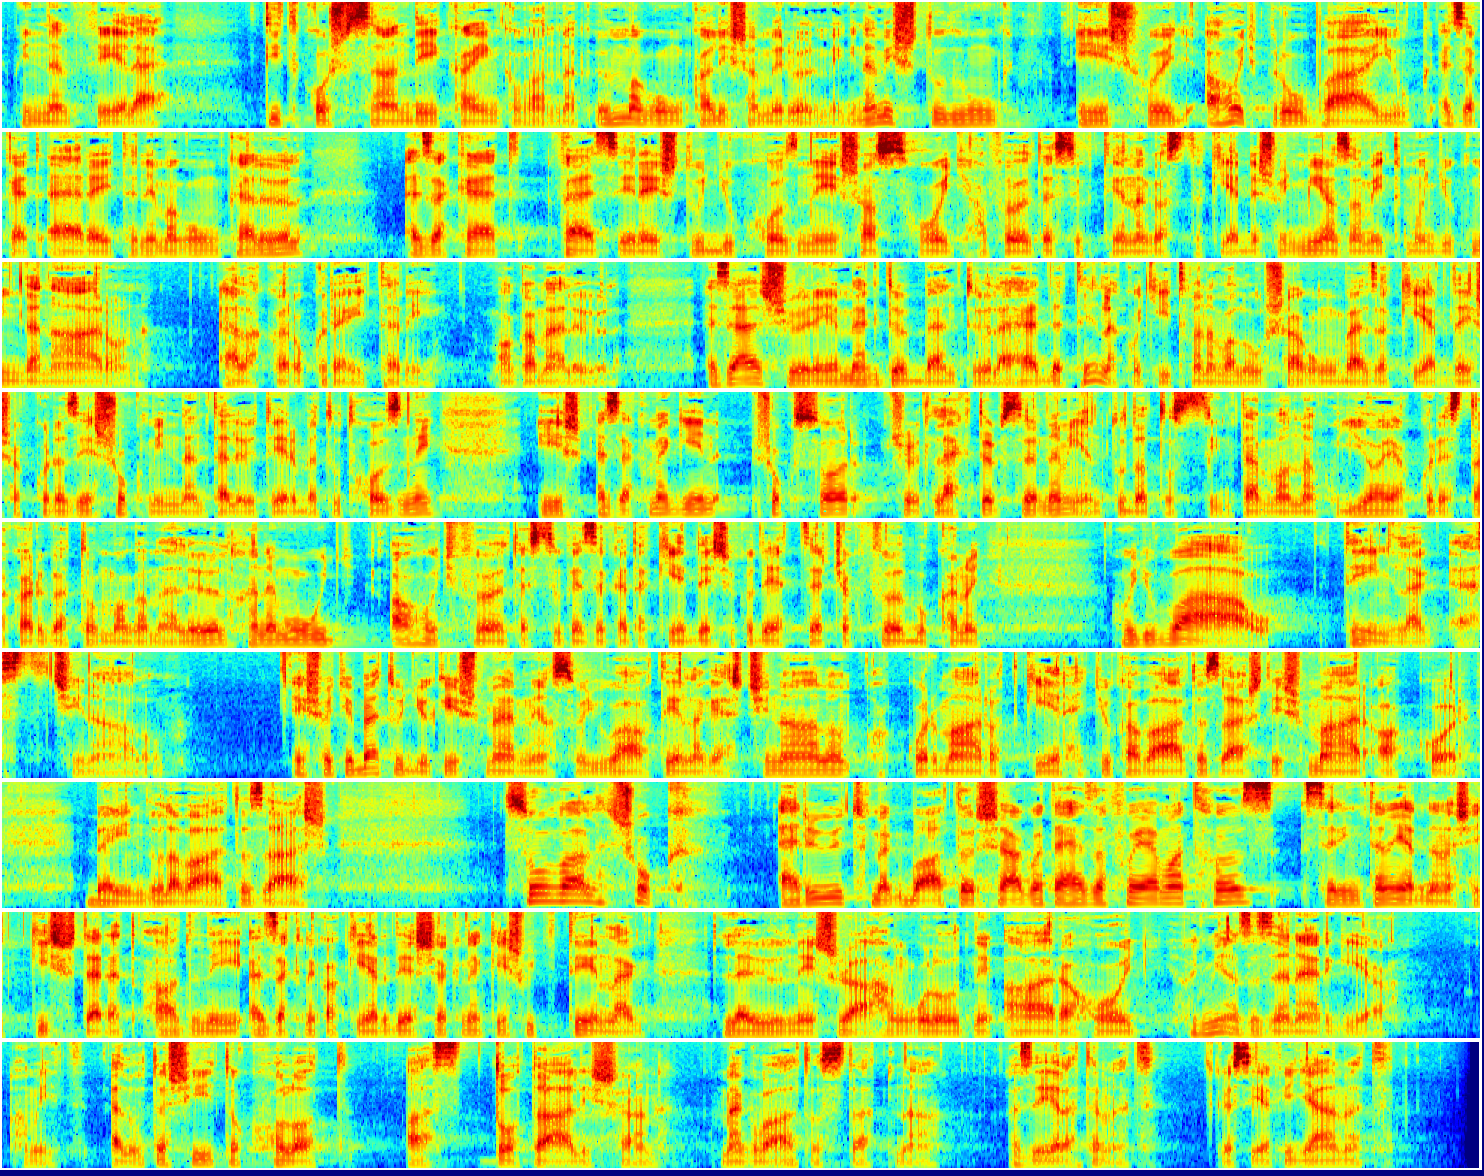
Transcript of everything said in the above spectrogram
mindenféle titkos szándékaink vannak önmagunkkal is, amiről még nem is tudunk, és hogy ahogy próbáljuk ezeket elrejteni magunk elől, ezeket felszínre is tudjuk hozni, és az, hogy ha föltesszük tényleg azt a kérdést, hogy mi az, amit mondjuk minden áron el akarok rejteni magam elől. Ez elsőre megdöbbentő lehet, de tényleg, hogy itt van a valóságunkban ez a kérdés, akkor azért sok mindent előtérbe tud hozni, és ezek megint sokszor, sőt legtöbbször nem ilyen tudatos szinten vannak, hogy jaj, akkor ezt akargatom magam elől, hanem úgy, ahogy föltesszük ezeket a kérdéseket, egyszer csak fölbukkan, hogy, hogy wow, tényleg ezt csinálom. És hogyha be tudjuk ismerni azt, hogy wow, tényleg ezt csinálom, akkor már ott kérhetjük a változást, és már akkor beindul a változás. Szóval sok erőt, meg bátorságot ehhez a folyamathoz. Szerintem érdemes egy kis teret adni ezeknek a kérdéseknek, és úgy tényleg leülni és ráhangolódni arra, hogy, hogy mi az az energia, amit elutasítok, holott az totálisan megváltoztatná az életemet. Köszi a figyelmet!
